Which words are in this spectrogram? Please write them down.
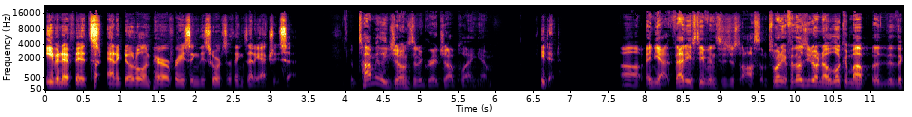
Even if it's anecdotal and paraphrasing these sorts of things that he actually said. Tommy Lee Jones did a great job playing him. He did. Uh, and yeah, Thaddeus Stevens is just awesome. So anyway, for those who don't know, look him up. The, the,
